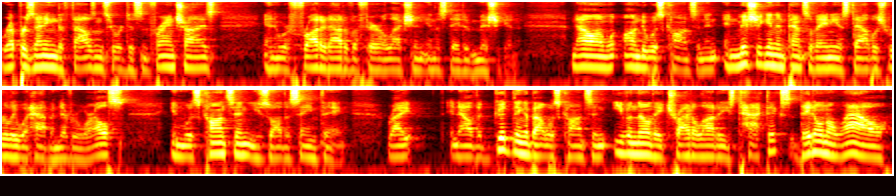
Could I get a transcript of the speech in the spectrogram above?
representing the thousands who were disenfranchised and who were frauded out of a fair election in the state of Michigan. Now on, on to Wisconsin. And, and Michigan and Pennsylvania established really what happened everywhere else. In Wisconsin, you saw the same thing, right? And now the good thing about Wisconsin, even though they tried a lot of these tactics, they don't allow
